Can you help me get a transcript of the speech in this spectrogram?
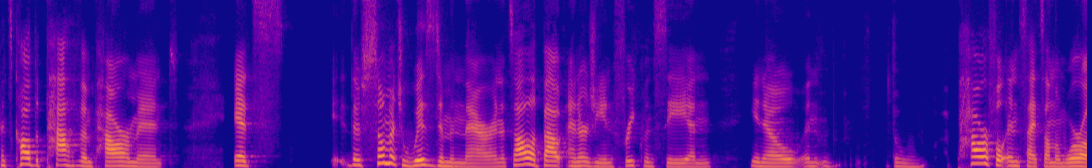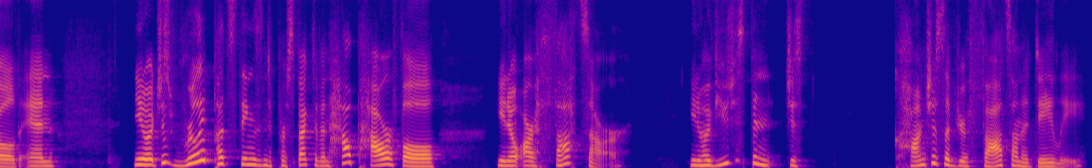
it's called The Path of Empowerment. It's there's so much wisdom in there and it's all about energy and frequency and you know and the powerful insights on the world. And you know it just really puts things into perspective and how powerful you know our thoughts are. You know have you just been just conscious of your thoughts on a daily?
